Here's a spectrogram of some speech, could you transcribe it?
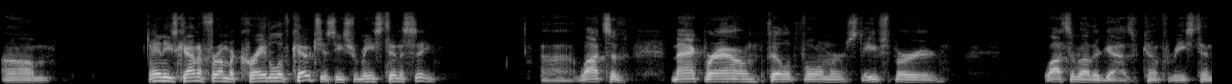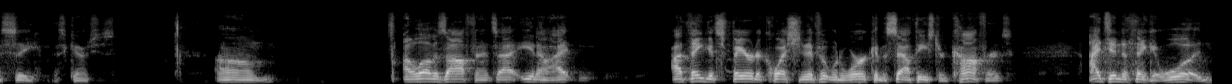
Um, and he's kind of from a cradle of coaches. He's from East Tennessee. Uh, lots of Mack Brown, Phillip Fulmer, Steve Spurrier, lots of other guys have come from East Tennessee as coaches. Um, I love his offense. I, you know, I, I think it's fair to question if it would work in the Southeastern Conference. I tend to think it would.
